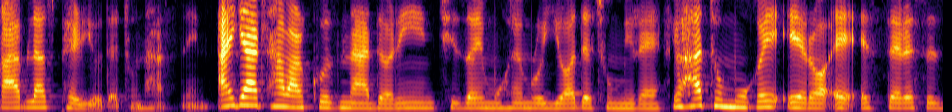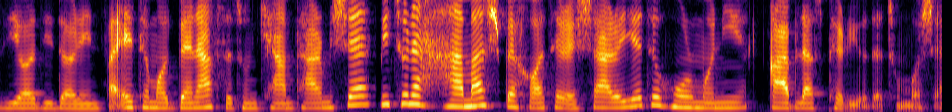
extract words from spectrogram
قبل از پریودتون هستین. اگر تمرکز ندارین، چیزای مهم رو یادتون میره یا حتی موقع ارائه استرس زیادی دارین و اعتماد به نفستون کمتر میشه، می‌تونه همش به خاطر شرایط هورمونی قبل از پریودتون باشه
